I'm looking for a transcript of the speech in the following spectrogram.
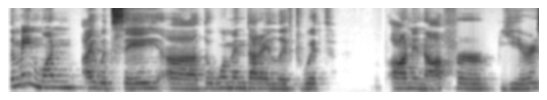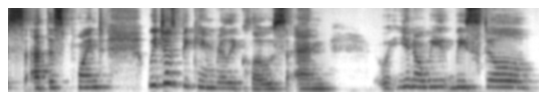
the main one I would say, uh, the woman that I lived with on and off for years at this point, we just became really close. And, you know, we, we still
